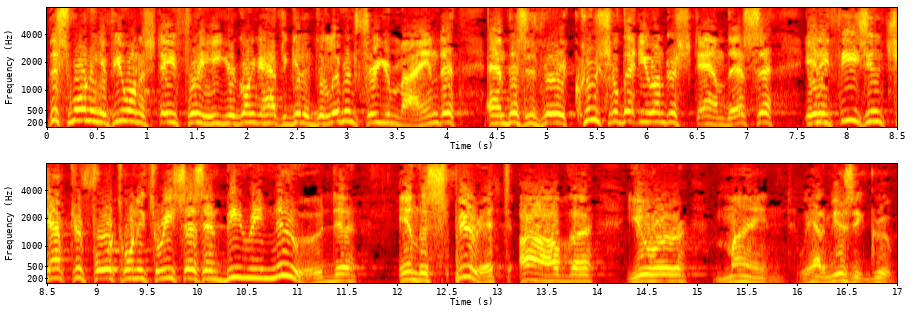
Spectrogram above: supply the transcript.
This morning, if you want to stay free, you're going to have to get a deliverance through your mind, and this is very crucial that you understand this. In Ephesians chapter 4, 23 says, and be renewed in the spirit of your mind. We had a music group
